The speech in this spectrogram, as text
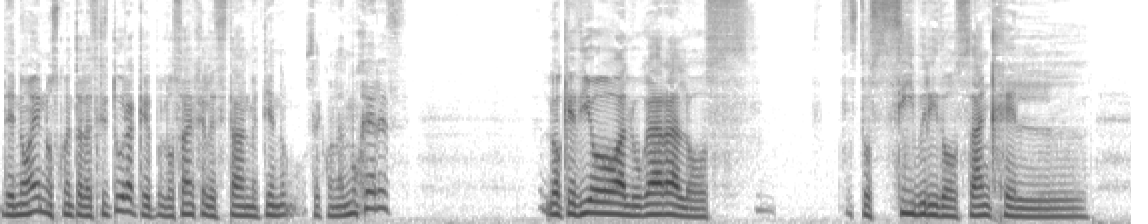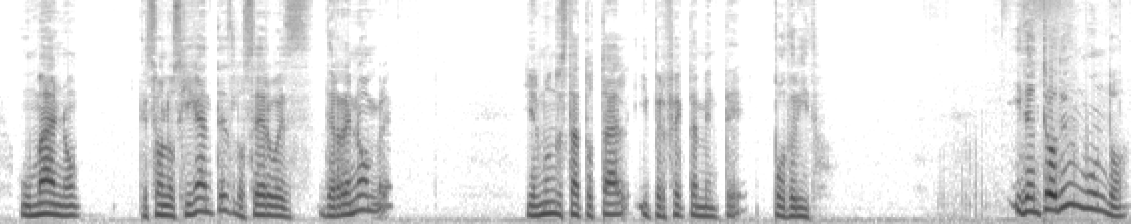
de Noé nos cuenta la escritura que los ángeles estaban metiéndose con las mujeres, lo que dio a lugar a los estos híbridos ángel humano que son los gigantes, los héroes de renombre, y el mundo está total y perfectamente podrido. Y dentro de un mundo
